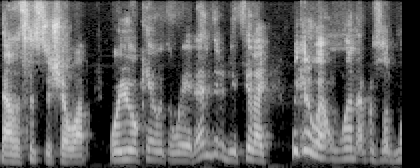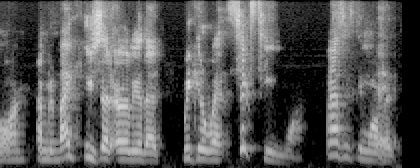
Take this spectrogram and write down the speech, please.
now the sisters show up. Were you okay with the way it ended? Or do you feel like we could have went one episode more? I mean, Mike, you said earlier that we could have went sixteen more. Not sixteen more, but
